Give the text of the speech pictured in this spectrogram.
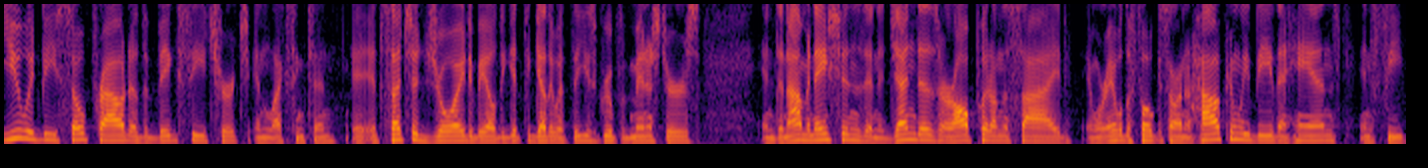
you would be so proud of the Big C Church in Lexington. It's such a joy to be able to get together with these group of ministers and denominations and agendas are all put on the side and we're able to focus on how can we be the hands and feet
